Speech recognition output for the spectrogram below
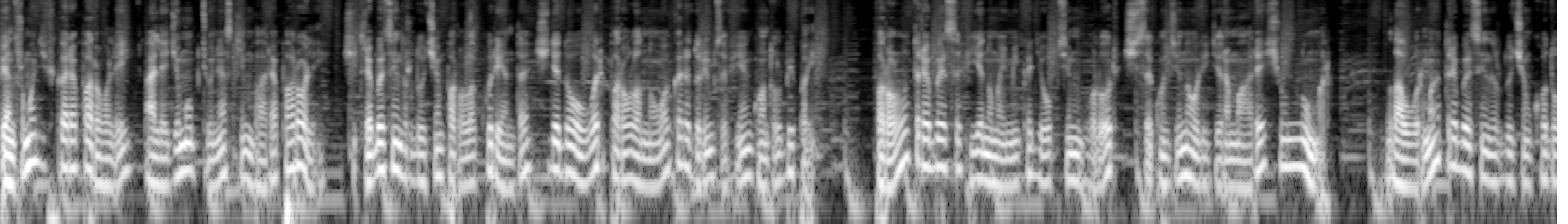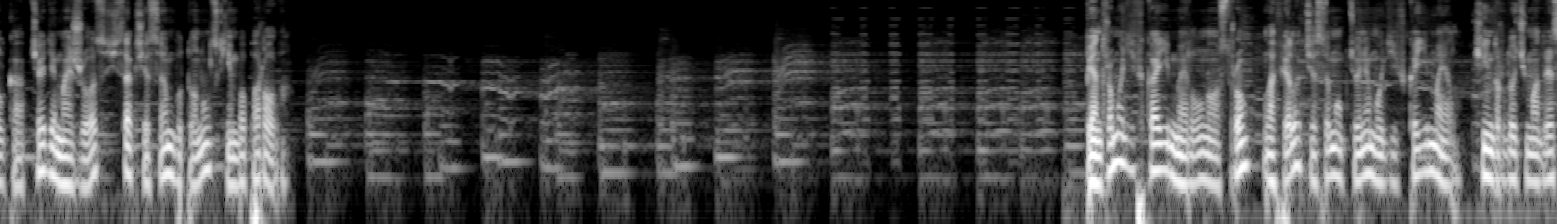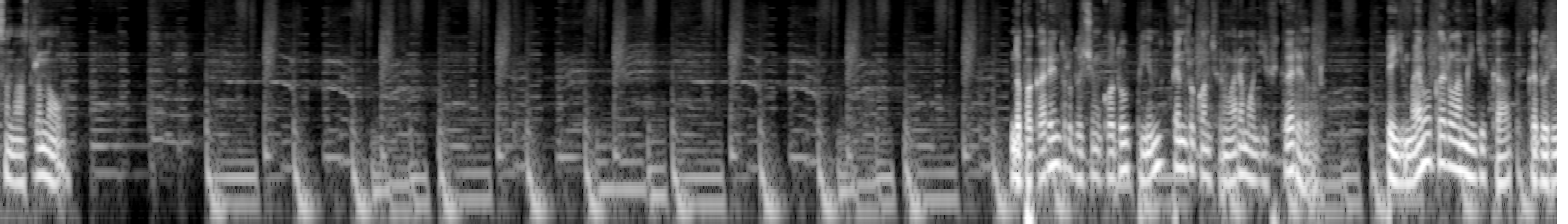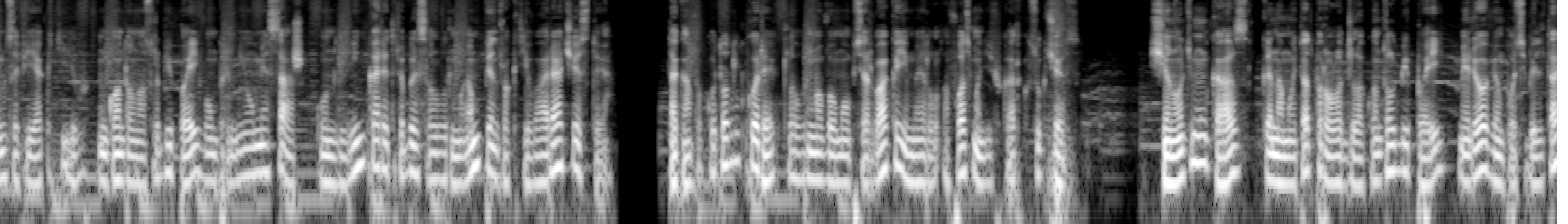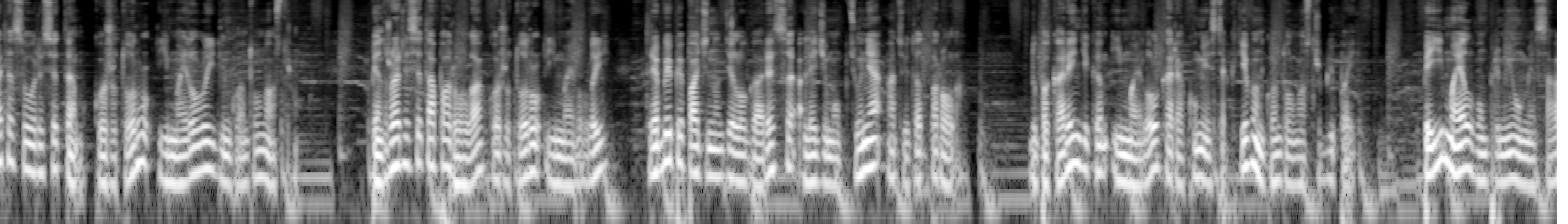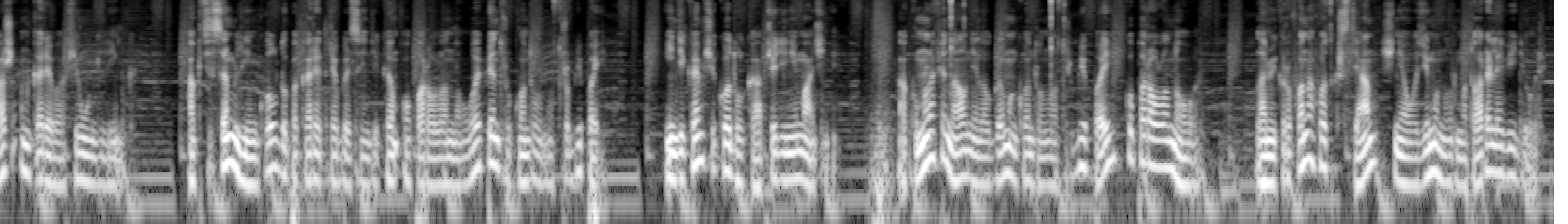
Pentru modificarea parolei, alegem opțiunea Schimbarea parolei și trebuie să introducem parola curentă și de două ori parola nouă care dorim să fie în contul BPay. Parola trebuie să fie numai mică de 8 simboluri și să conțină o literă mare și un număr. La urmă, trebuie să introducem codul CAPTCHA de mai jos și să accesăm butonul Schimbă parola. Pentru a modifica e-mailul nostru, la fel accesăm opțiunea Modifică e-mail și introducem adresa noastră nouă. După care introducem codul PIN pentru confirmarea modificărilor. Pe e-mailul care l-am indicat că dorim să fie activ, în contul nostru BPay vom primi un mesaj cu un link care trebuie să-l urmăm pentru activarea acestuia. Dacă am făcut totul corect, la urmă vom observa că e-mailul a fost modificat cu succes. Și în ultimul caz, când am uitat parola de la contul BPay, mereu avem posibilitatea să o resetăm cu ajutorul e-mailului din contul nostru. Pentru a reseta parola cu ajutorul e-mailului, trebuie pe pagina de logare să alegem opțiunea Ați uitat parola, după care indicăm e-mailul care acum este activ în contul nostru BPay. Pe e-mail vom primi un mesaj în care va fi un link. Accesăm linkul, după care trebuie să indicăm o parolă nouă pentru contul nostru BPay. Indicăm și codul CAPTCHA din imagine. Acum la final ne logăm în contul nostru BPay cu parola nouă. La microfon a fost Cristian și ne auzim în următoarele videouri.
